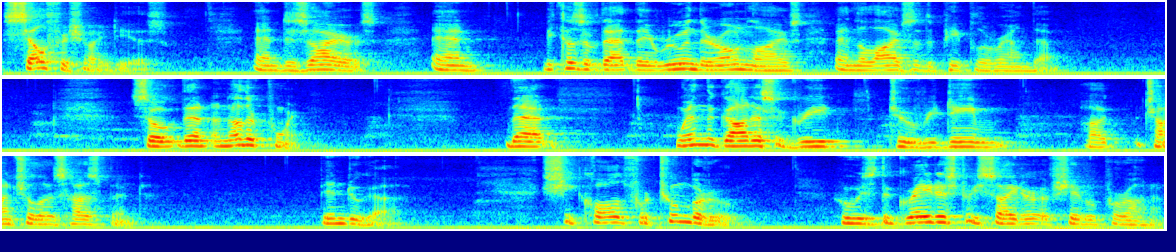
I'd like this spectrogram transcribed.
selfish ideas and desires. And because of that, they ruin their own lives and the lives of the people around them. So then another point, that when the goddess agreed to redeem uh, Chanchala's husband, Binduga, she called for Tumbaru, who is the greatest reciter of Shiva Purana.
